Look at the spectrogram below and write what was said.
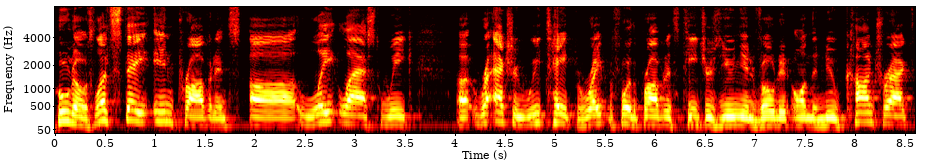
who knows? Let's stay in Providence. Uh, late last week, uh, actually, we taped right before the Providence Teachers Union voted on the new contract.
